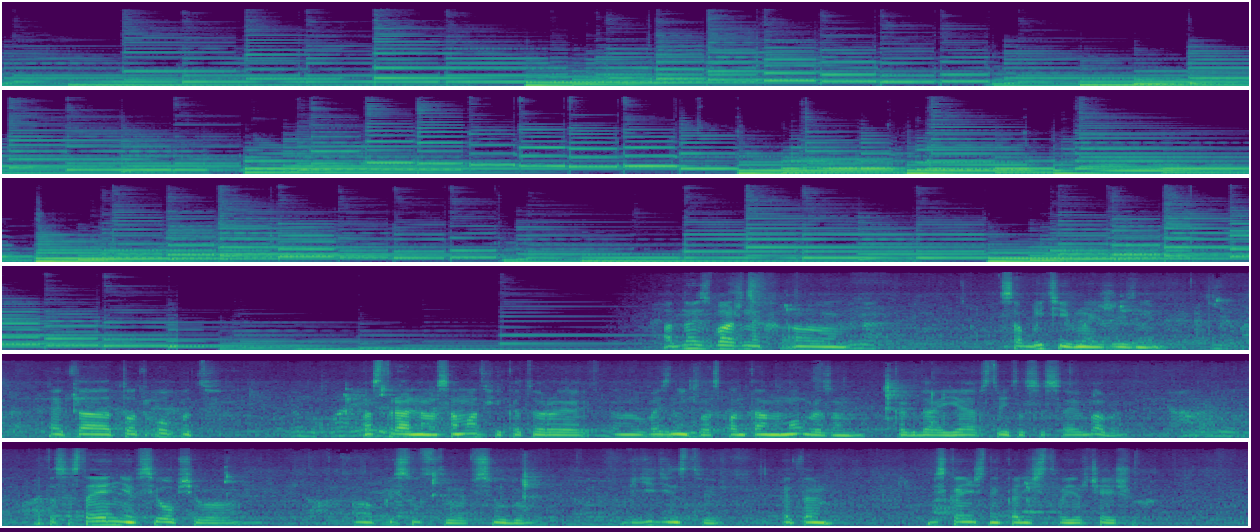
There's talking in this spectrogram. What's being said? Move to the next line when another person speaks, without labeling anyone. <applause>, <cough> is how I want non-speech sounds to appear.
Bye. Одно из важных э, событий в моей жизни – это тот опыт астрального самадхи, который э, возникло спонтанным образом, когда я встретился с Сай Бабой. Это состояние всеобщего э, присутствия всюду, в единстве. Это бесконечное количество ярчайших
